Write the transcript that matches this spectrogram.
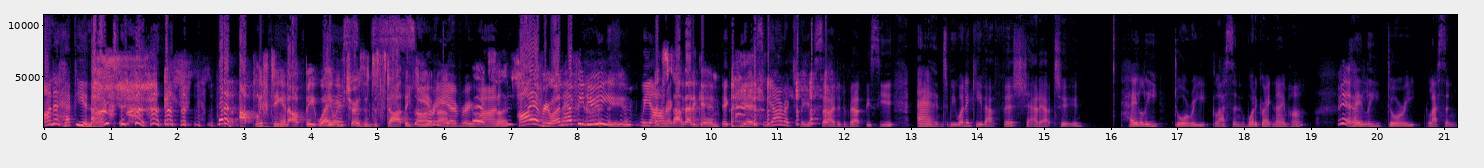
on a happier note. What an uplifting and upbeat way Yes. we've chosen to start the Sorry, year. Val. everyone. Excellent. Hi, everyone. Happy New Year. we are Let's start that again. Yes, we are actually excited about this year. And we want to give our first shout out to Haley Dory Glasson. What a great name, huh? Yeah. Haley Dory Glasson.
